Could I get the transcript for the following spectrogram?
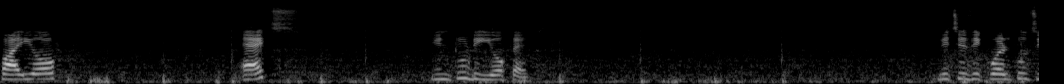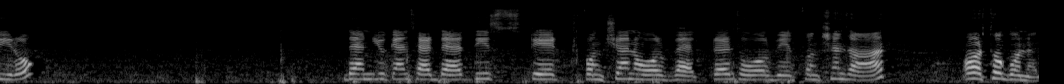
phi of x into d of x which is equal to 0 then you can set that this state function or vectors or wave functions are orthogonal.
